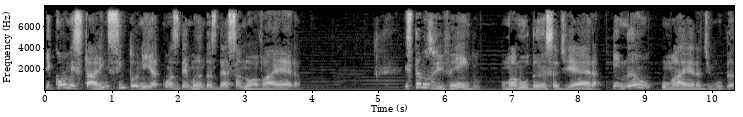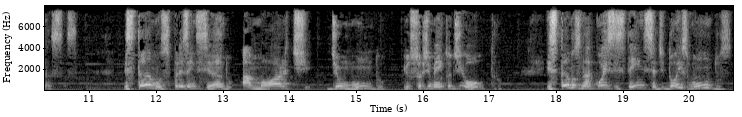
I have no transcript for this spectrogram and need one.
e como estar em sintonia com as demandas dessa nova era. Estamos vivendo uma mudança de era e não uma era de mudanças. Estamos presenciando a morte de um mundo e o surgimento de outro. Estamos na coexistência de dois mundos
